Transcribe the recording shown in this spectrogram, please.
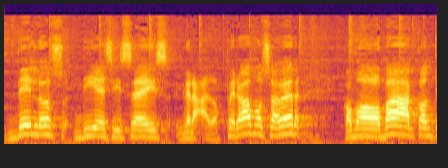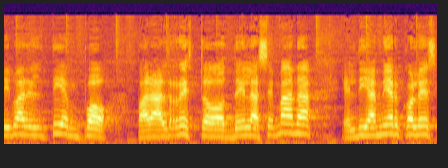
de los 16 grados. Pero vamos a ver cómo va a continuar el tiempo para el resto de la semana. El día miércoles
